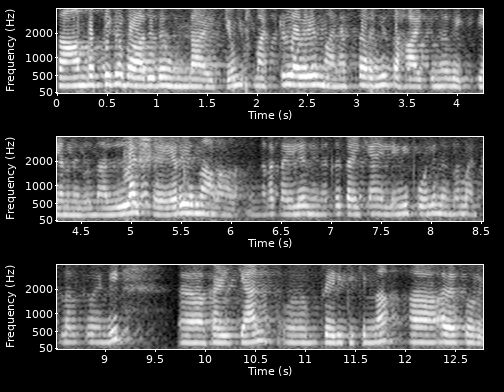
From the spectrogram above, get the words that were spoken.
സാമ്പത്തിക ബാധ്യത ഉണ്ടായിട്ടും മറ്റുള്ളവരെ മനസ്സറിഞ്ഞ് സഹായിക്കുന്ന വ്യക്തിയാണ് നിങ്ങൾ. നല്ല ഷെയർ ചെയ്യുന്ന ആളാണ്. നിങ്ങളുടെ കയ്യിൽ നിങ്ങൾക്ക് കഴിക്കാൻ ഇല്ലെങ്കിൽ പോലും നിങ്ങൾ മറ്റുള്ളവർക്ക് വേണ്ടി കഴിക്കാൻ പ്രേരിപ്പിക്കുന്ന അതെ സോറി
